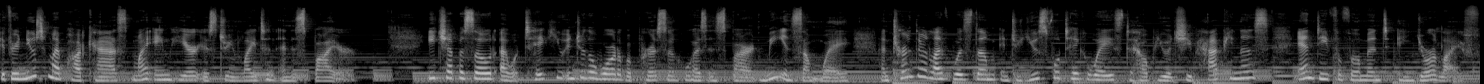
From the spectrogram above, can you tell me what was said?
If you're new to my podcast, my aim here is to enlighten and inspire. Each episode, I will take you into the world of a person who has inspired me in some way and turn their life wisdom into useful takeaways to help you achieve happiness and deep fulfillment in your life.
